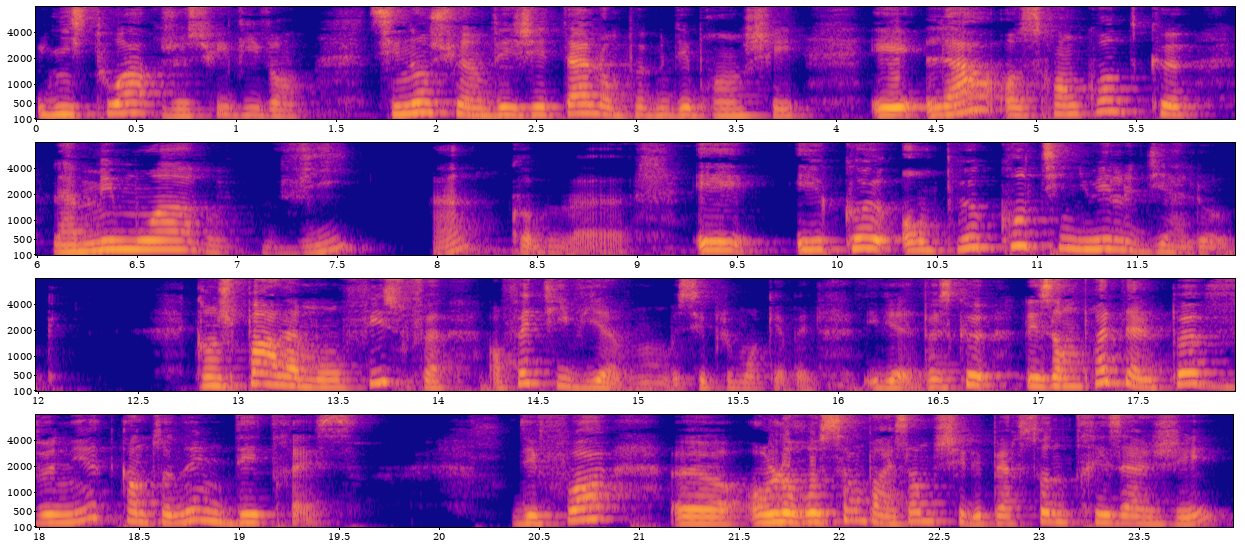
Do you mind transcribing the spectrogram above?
une histoire, je suis vivant. Sinon, je suis un végétal, on peut me débrancher. Et là, on se rend compte que la mémoire vit, hein, comme et et que on peut continuer le dialogue. Quand je parle à mon fils, enfin, en fait, il vient. C'est plus moi qui appelle. Il vient parce que les empreintes, elles peuvent venir quand on a une détresse. Des fois, euh, on le ressent, par exemple, chez les personnes très âgées,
